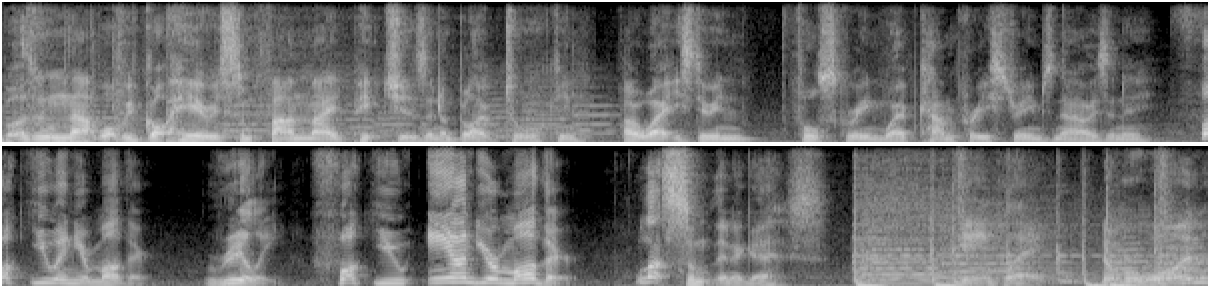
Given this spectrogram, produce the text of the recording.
But other than that, what we've got here is some fan-made pictures and a bloke talking. Oh wait, he's doing full screen webcam pre-streams now, isn't he? Fuck you and your mother. Really. Fuck you and your mother. Well, that's something, I guess. Gameplay. Number one,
